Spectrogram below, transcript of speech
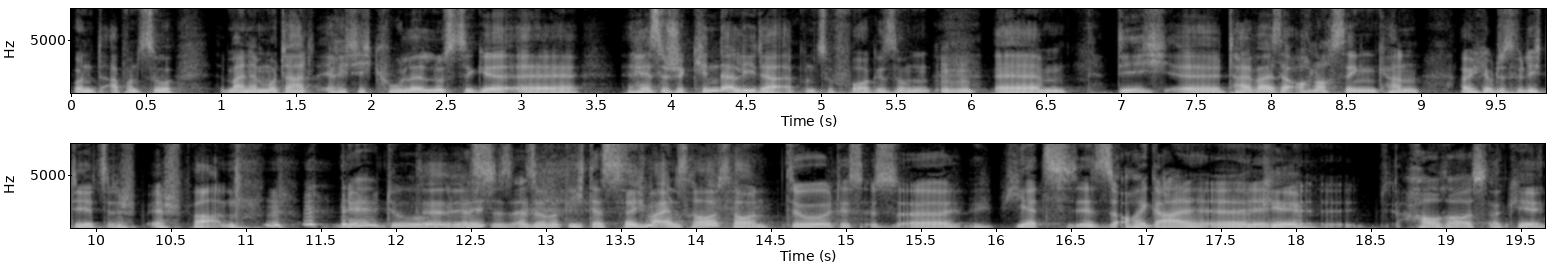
und ab und zu, meine Mutter hat richtig coole, lustige äh, hessische Kinderlieder ab und zu vorgesungen, Mhm. ähm, die ich äh, teilweise auch noch singen kann. Aber ich glaube, das will ich dir jetzt ers- ersparen. Nö, du, das ist also wirklich das. Soll ich mal eins raushauen? So, das ist äh, jetzt ist auch egal. Äh, Okay. Hau raus. Okay.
